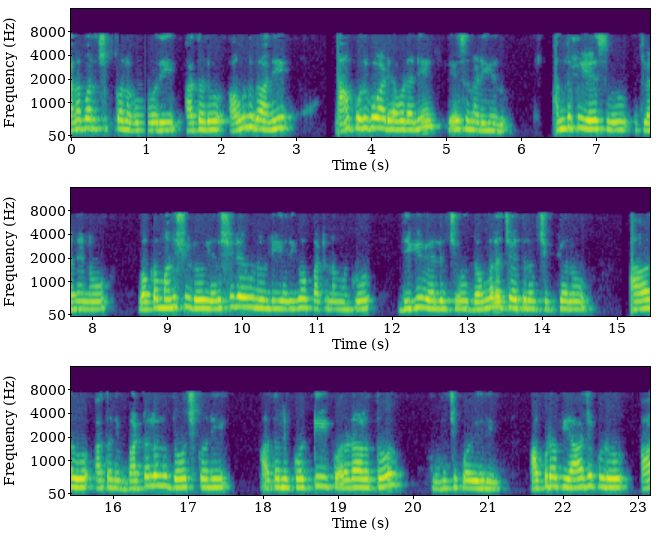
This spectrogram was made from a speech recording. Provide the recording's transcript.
కనపరుచుకొని అతడు అవును కానీ నా పొరుగువాడు ఎవడని యేసును అడిగాను. అందుకు యేసు ఇట్లా నేను ఒక మనుషుడు ఎరుషులేవు నుండి ఎరిగో పట్టణముకు దిగి వెలుచు దొంగల చేతిలో చిక్కెను. ఆరు అతని బట్టలను దోచుకొని అతని కొట్టి కొరడాలతో విడిచిపోయిరి. అప్పుడు ఒక యాజకుడు ఆ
